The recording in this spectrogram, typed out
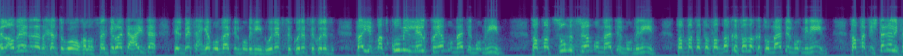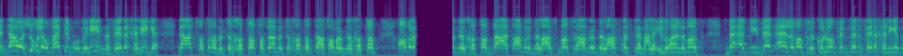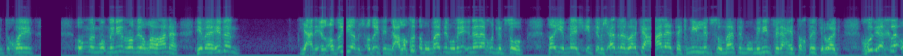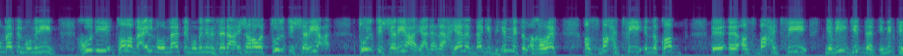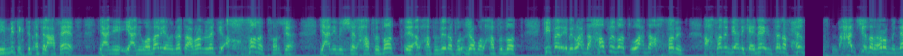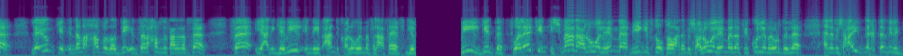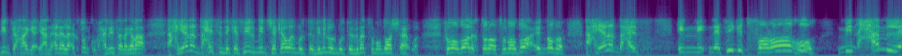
القضية إن أنا دخلت جوه وخلاص. فأنت دلوقتي عايزة تلبسي حجاب أمهات المؤمنين ونفسك ونفسك ونفسك. طيب ما تقومي الليل قيام أمهات المؤمنين. طب ما تصومي صيام أمهات المؤمنين. طب ما تتصدقي صدقة أمهات المؤمنين. طب ما تشتغلي في الدعوة شغل أمهات المؤمنين. ما السيدة خديجة دعت فاطمة بنت الخطاب فاطمة بنت الخطاب دعت عمر بن الخطاب. عمر بن الخطاب بعت عمرو بن العاص مصر. عمرو بن العاص أسلم على إيده أهل مصر. بقى بميزان أهل مصر كلهم في ميزان السيدة خديجة بنت خويلد. أم المؤمنين رضي الله عنها. يبقى اذا يعني القضية مش قضية إن علاقتنا بامهات المؤمنين إن أنا آخد لبسهم. طيب ماشي أنت مش قادرة دلوقتي على تكميل لبس أمهات المؤمنين في ناحية تغطية الوجه. خدي أخلاق أمهات المؤمنين. خدي طلب علم أمهات المؤمنين. السيدة عائشة روت تلت الشريعة تلت الشريعة. يعني أنا أحيانا بجد همة الأخوات أصبحت في النقاب أصبحت فيه جميل جدا إن أنت همتك تبقى في العفاف. يعني يعني ومريم ابنة عمران التي أحصنت فرجها يعني مش الحافظات الحافظين فروجهم والحافظات. في فرق بين واحدة حافظت وواحدة أحصنت. أحصنت دي يعني كأنها إنسانة في حفظ. محدش يقدر يقرب منها. لا يمكن إنما حافظت دي إنسانة حافظت على نفسها. فيعني جميل إن يبقى عندك علو همة في العفاف. جميل. جميل جدا. ولكن اشمعنى علو الهمة بيجي في نقطة واحدة؟ مش علو الهمة ده في كل ما يرضي الله. أنا مش عايز نختزل الدين في حاجة. يعني أنا لا أكتمكم حديثا يا جماعة. أحيانا بحس إن كثير من شكاوى الملتزمين والملتزمات في موضوع الشهوة في موضوع الاختلاط في موضوع النظر. أحيانا بحس إن نتيجة فراغه من حمل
